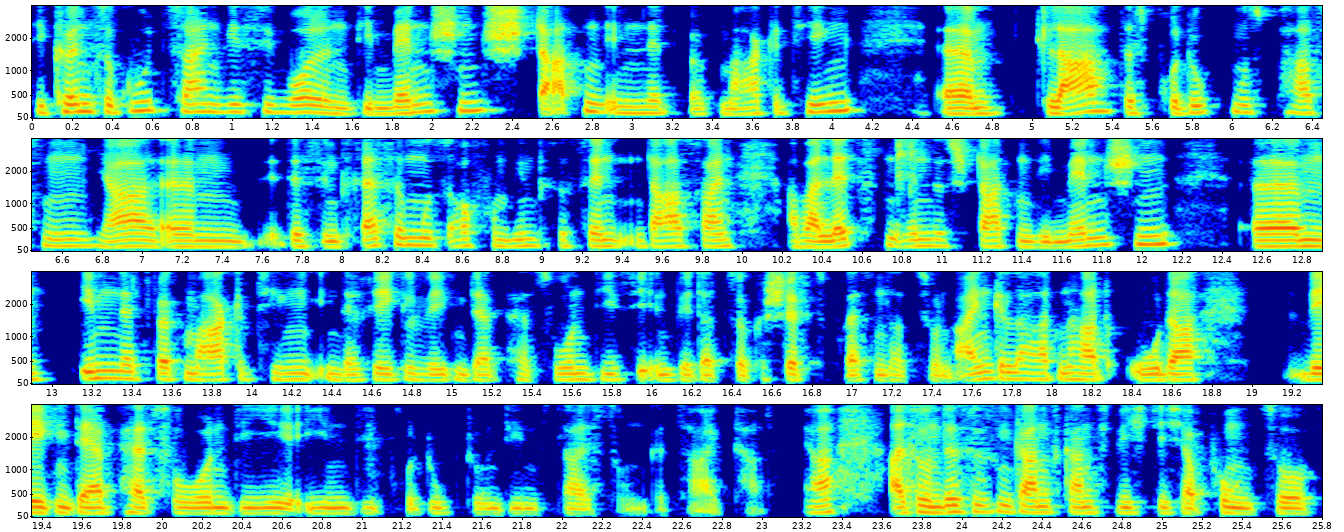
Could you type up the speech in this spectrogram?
die können so gut sein, wie sie wollen. Die Menschen starten im Network Marketing. Ähm, klar, das Produkt muss passen, ja, ähm, das Interesse muss auch vom Interessenten da sein, aber letzten Endes starten die Menschen ähm, im Network Marketing in der Regel wegen der Person, die sie entweder zur Geschäftspräsentation eingeladen hat oder wegen der Person, die ihnen die Produkte und Dienstleistungen gezeigt hat. Ja, also und das ist ein ganz, ganz wichtiger Punkt. So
